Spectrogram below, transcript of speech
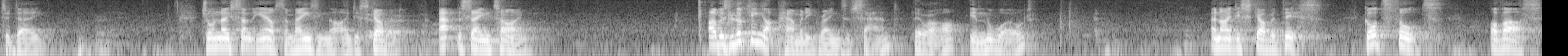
today. Do you want to know something else amazing that I discovered at the same time? I was looking up how many grains of sand there are in the world, and I discovered this God's thoughts of us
